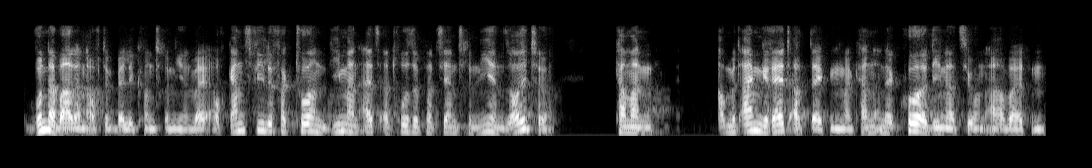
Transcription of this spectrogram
wunderbar dann auf dem Bellycon trainieren, weil auch ganz viele Faktoren, die man als Arthrose-Patient trainieren sollte, kann man mit einem Gerät abdecken. Man kann an der Koordination arbeiten.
